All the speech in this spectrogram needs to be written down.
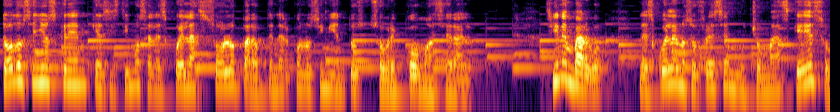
Todos ellos creen que asistimos a la escuela solo para obtener conocimientos sobre cómo hacer algo. Sin embargo, la escuela nos ofrece mucho más que eso.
